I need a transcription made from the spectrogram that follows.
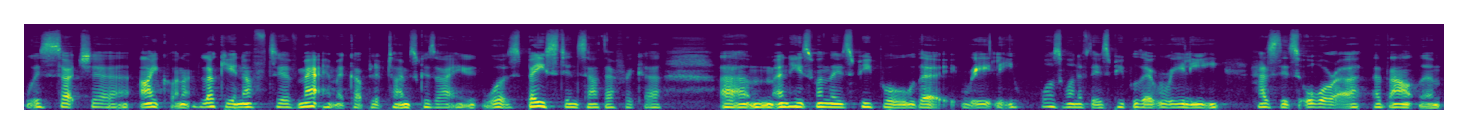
was such an icon. I'm lucky enough to have met him a couple of times because I was based in South Africa, um, and he's one of those people that really was one of those people that really has this aura about them.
